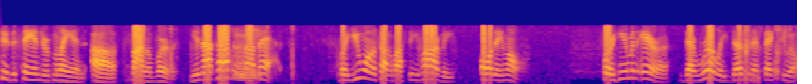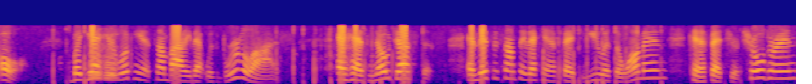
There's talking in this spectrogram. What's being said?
to the Sandra Bland uh final verdict. You're not talking about that. But you want to talk about Steve Harvey all day long. For a human error that really doesn't affect you at all. But yet mm-hmm. you're looking at somebody that was brutalized and has no justice. And this is something that can affect you as a woman, can affect your children,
